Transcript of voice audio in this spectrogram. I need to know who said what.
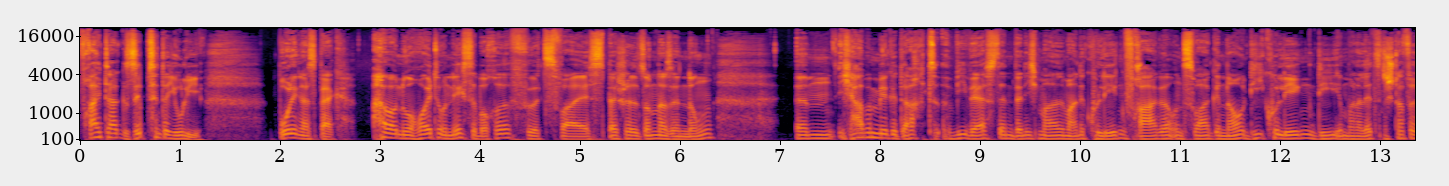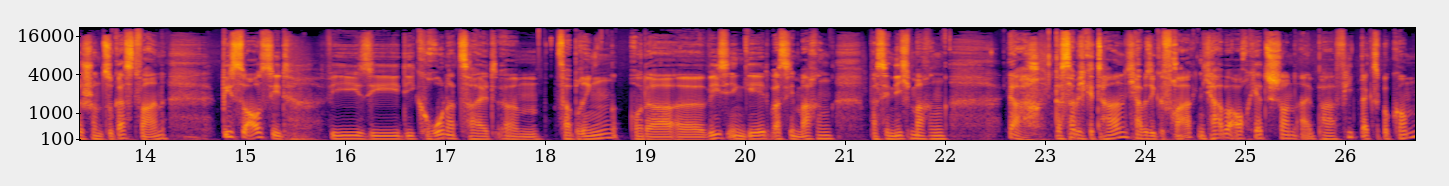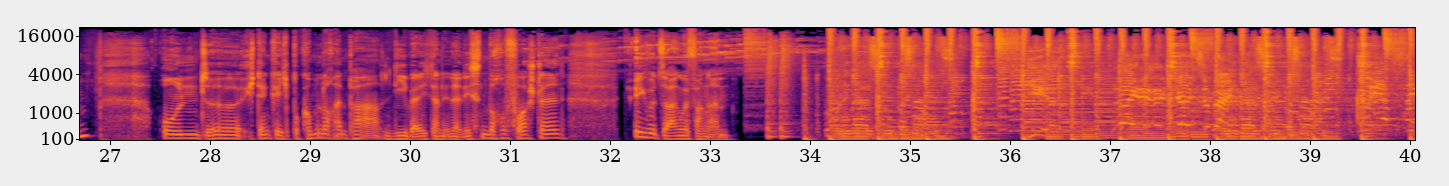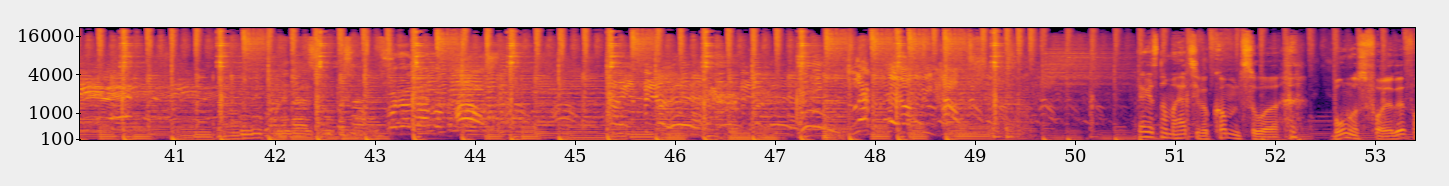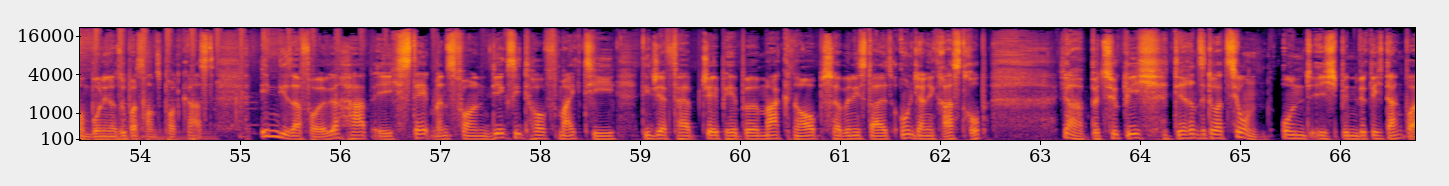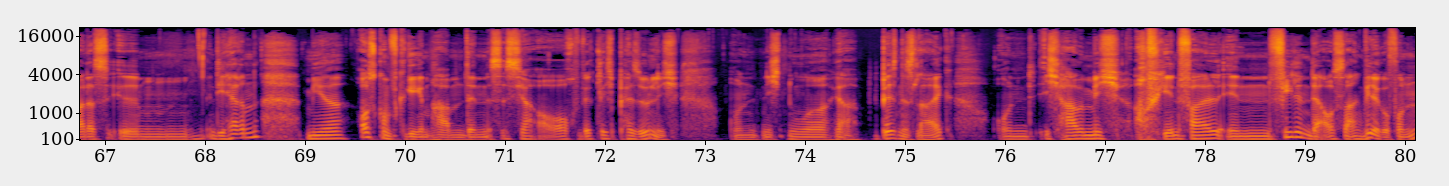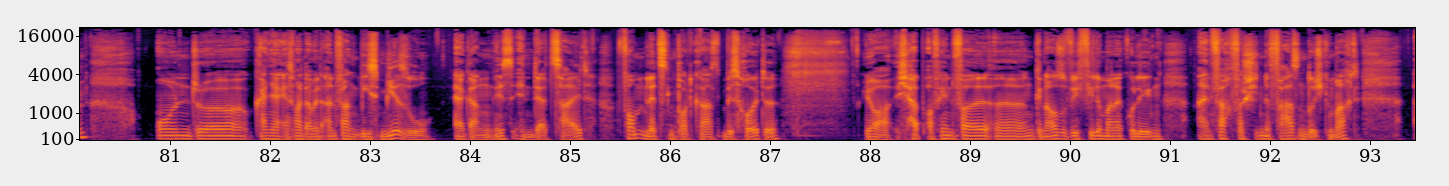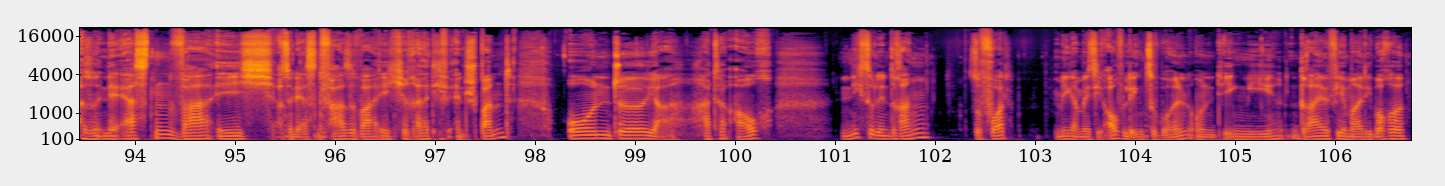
Speaker 1: Freitag, 17. Juli. Bowlingers back. Aber nur heute und nächste Woche für zwei Special-Sondersendungen. Ähm, ich habe mir gedacht, wie wäre es denn, wenn ich mal meine Kollegen frage, und zwar genau die Kollegen, die in meiner letzten Staffel schon zu Gast waren, wie es so aussieht, wie sie die Corona-Zeit ähm, verbringen oder äh, wie es ihnen geht, was sie machen, was sie nicht machen. Ja, das habe ich getan. Ich habe sie gefragt. Ich habe auch jetzt schon ein paar Feedbacks bekommen. Und äh, ich denke, ich bekomme noch ein paar. Die werde ich dann in der nächsten Woche vorstellen. Ich würde sagen, wir fangen an. Yeah. Ladies and gentlemen. Ja, jetzt nochmal herzlich willkommen zur Bonusfolge vom Bollinger Supersounds Podcast. In dieser Folge habe ich Statements von Dirk Siethoff, Mike T, DJ Fab, Jay Pepe, Mark Knaub, Sir Benny Styles und Yannick Rastrup. Ja, bezüglich deren Situation. Und ich bin wirklich dankbar, dass ähm, die Herren mir Auskunft gegeben haben, denn es ist ja auch wirklich persönlich und nicht nur ja, businesslike. Und ich habe mich auf jeden Fall in vielen der Aussagen wiedergefunden und äh, kann ja erstmal damit anfangen, wie es mir so ergangen ist in der Zeit vom letzten Podcast bis heute. Ja, ich habe auf jeden Fall äh, genauso wie viele meiner Kollegen einfach verschiedene Phasen durchgemacht. Also in der ersten war ich, also in der ersten Phase war ich relativ entspannt und äh, ja, hatte auch nicht so den Drang, sofort megamäßig auflegen zu wollen und irgendwie drei, viermal die Woche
